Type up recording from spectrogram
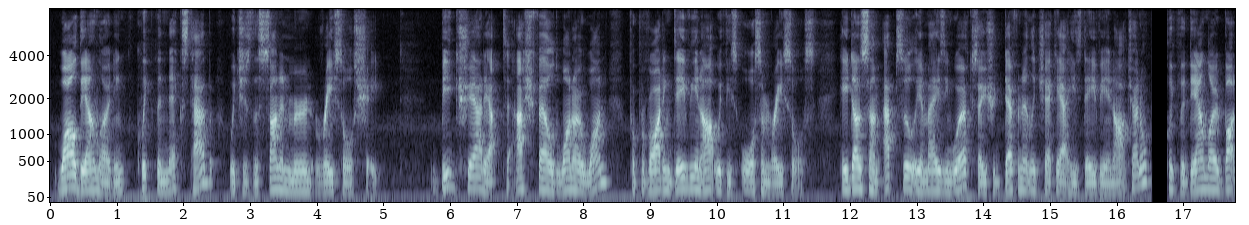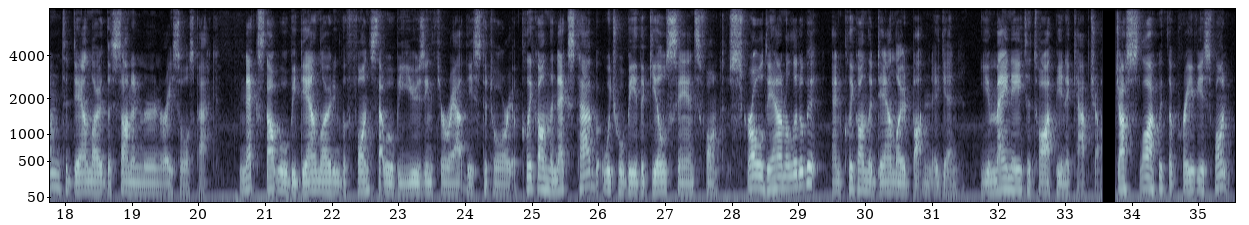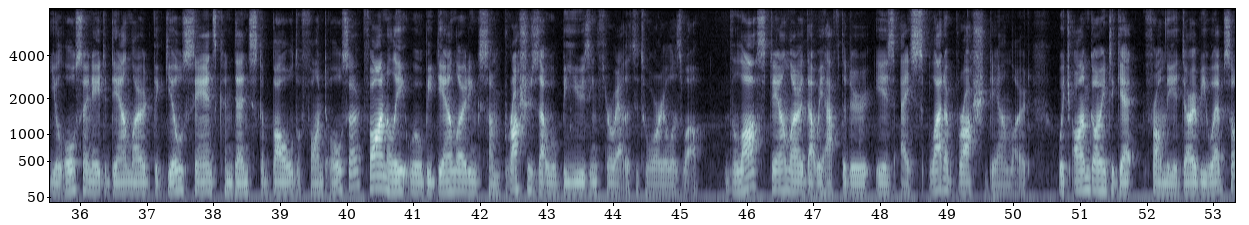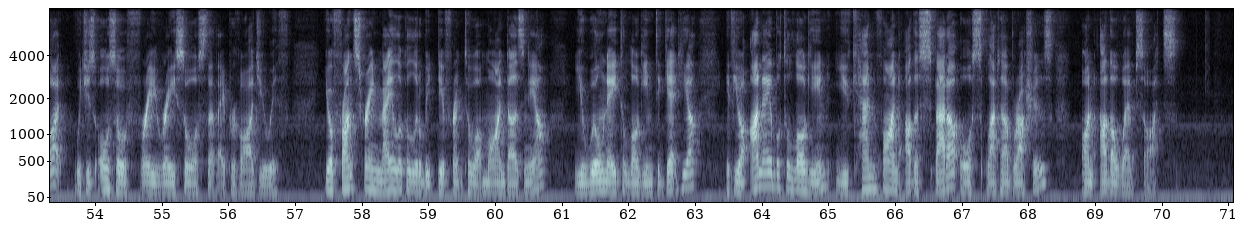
While downloading, click the next tab, which is the Sun and Moon resource sheet. Big shout out to Aschefield101 for providing DeviantArt with this awesome resource. He does some absolutely amazing work, so you should definitely check out his DeviantArt channel. Click the download button to download the Sun and Moon resource pack. Next up, we'll be downloading the fonts that we'll be using throughout this tutorial. Click on the next tab, which will be the Gill Sans font. Scroll down a little bit and click on the download button again. You may need to type in a CAPTCHA. Just like with the previous font, you'll also need to download the Gill Sans condensed bold font also. Finally, we'll be downloading some brushes that we'll be using throughout the tutorial as well. The last download that we have to do is a splatter brush download, which I'm going to get from the Adobe website, which is also a free resource that they provide you with. Your front screen may look a little bit different to what mine does now. You will need to log in to get here if you are unable to log in, you can find other spatter or splatter brushes on other websites.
